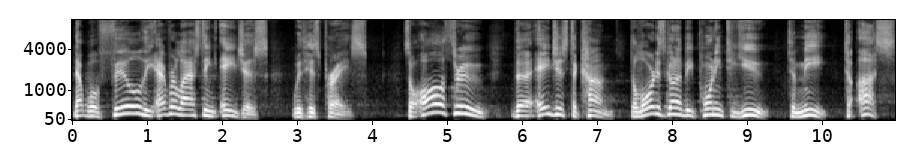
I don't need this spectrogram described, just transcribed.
that will fill the everlasting ages with his praise. So all through the ages to come, the Lord is going to be pointing to you, to me, to us,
